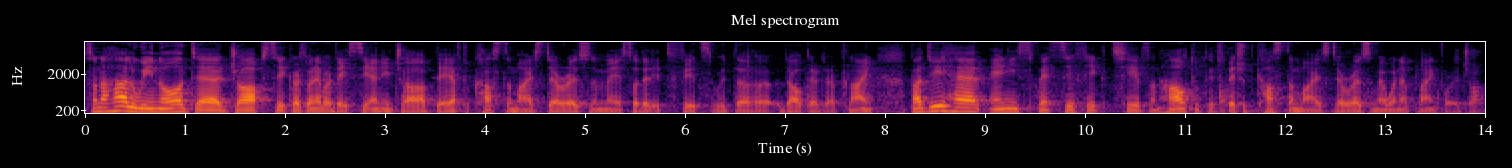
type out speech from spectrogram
So Nahal, we know that job seekers, whenever they see any job, they have to customize their resume so that it fits with the job that they're applying. But do you have any specific tips on how to they should customize their resume when applying for a job?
